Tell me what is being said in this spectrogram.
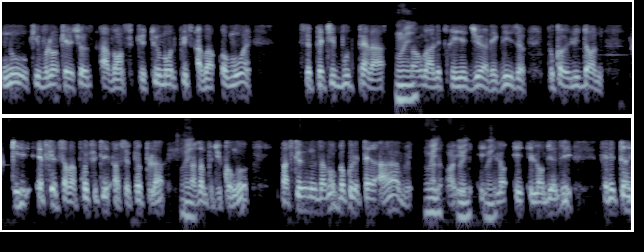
nous qui voulons que les choses avancent, que tout le monde puisse avoir au moins ce petit bout de pain-là, on va aller prier Dieu à l'église pour qu'on lui donne. Est-ce que ça va profiter à ce peuple-là, par exemple du Congo? Parce que nous avons beaucoup de terres arabes. Oui, ils l'ont bien dit. C'est des terres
